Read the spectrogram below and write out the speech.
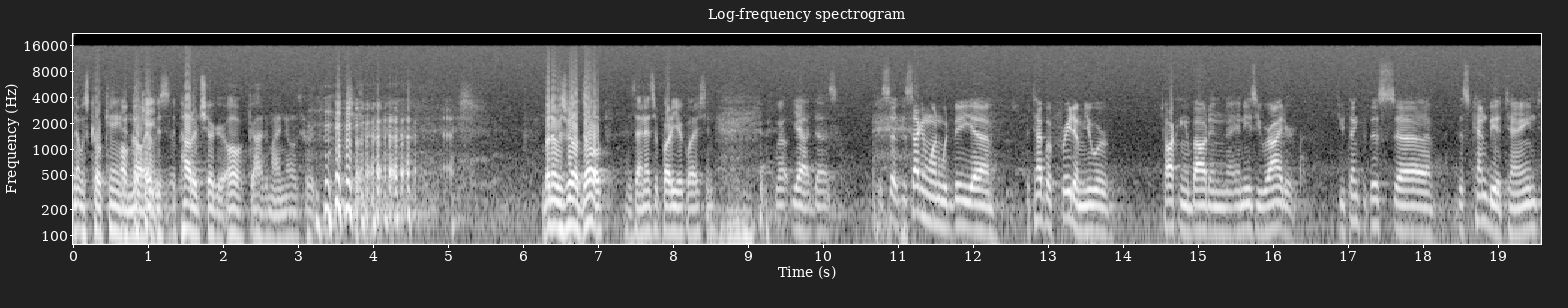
That was cocaine. Oh, no, it was powdered sugar. Oh, God, my nose hurt. but it was real dope. Does that answer part of your question? Well, yeah, it does. So the second one would be uh, the type of freedom you were talking about in, in Easy Rider. Do you think that this, uh, this can be attained?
